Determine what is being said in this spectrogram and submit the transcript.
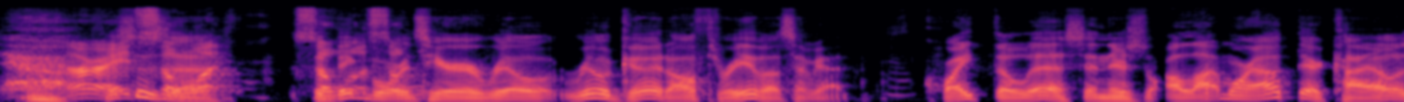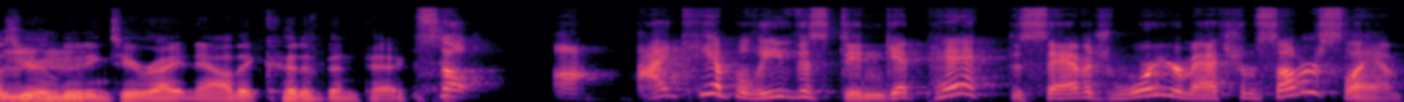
All right. so uh, what? So the big boards so, here are real, real good. All three of us have got quite the list, and there's a lot more out there, Kyle, as mm-hmm. you're alluding to right now, that could have been picked. So uh, I can't believe this didn't get picked. The Savage Warrior match from SummerSlam.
